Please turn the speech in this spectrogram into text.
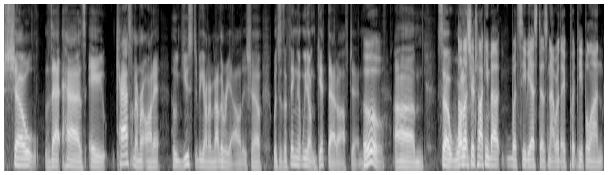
show that has a cast member on it who used to be on another reality show, which is a thing that we don't get that often. Ooh. Um, so Unless of, you're talking about what CBS does now, where they put people on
